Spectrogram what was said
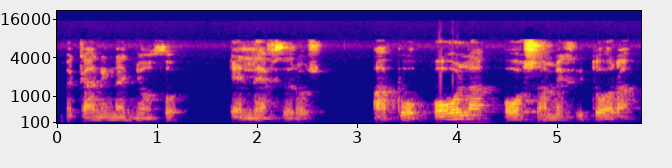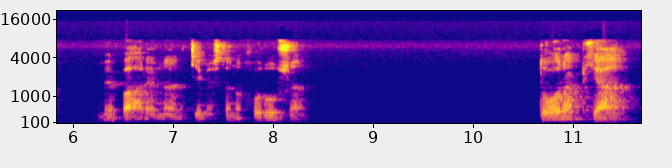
με κάνει να νιώθω ελεύθερος από όλα όσα μέχρι τώρα με βάρεναν και με στενοχωρούσαν. Τώρα πια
